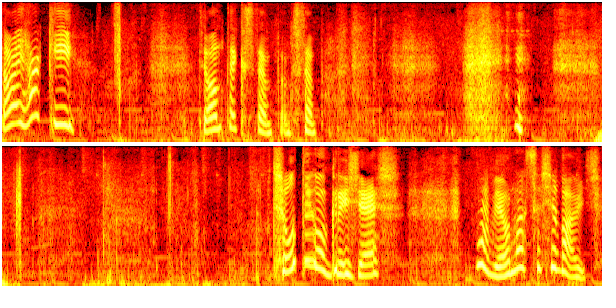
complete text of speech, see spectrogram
Dawaj haki! Ty ontek stępem, stępem. Czemu ty go gryziesz? Mówię, ona chce się bawić.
